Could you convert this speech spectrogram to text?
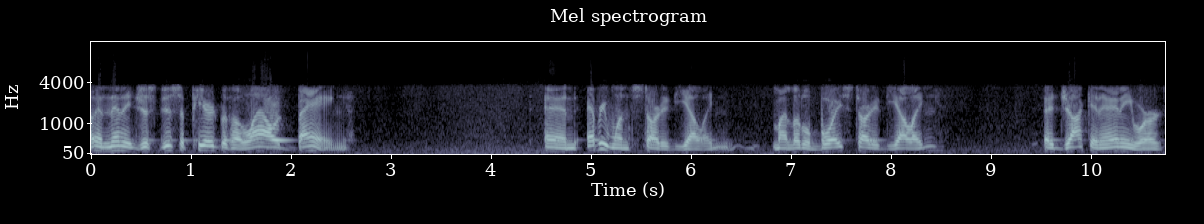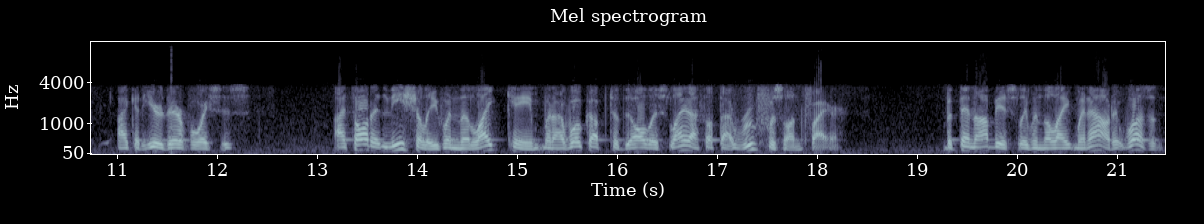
and then it just disappeared with a loud bang. And everyone started yelling. My little boy started yelling uh, Jock and Annie were, I could hear their voices. I thought initially when the light came, when I woke up to the, all this light, I thought that roof was on fire. But then obviously when the light went out, it wasn't.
